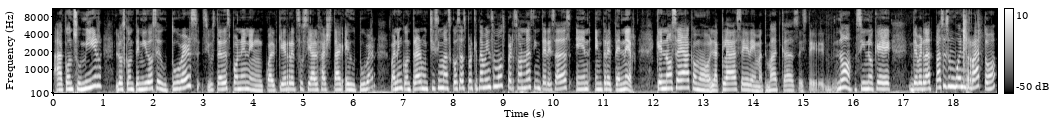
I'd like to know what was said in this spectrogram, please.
a consumir los contenidos edutubers. Si ustedes ponen en cualquier red social hashtag edutuber, van a encontrar muchísimas cosas porque también somos personas interesadas en entretener, que no sea como la clase de matemáticas, este, no, sino que de verdad pases un buen rato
